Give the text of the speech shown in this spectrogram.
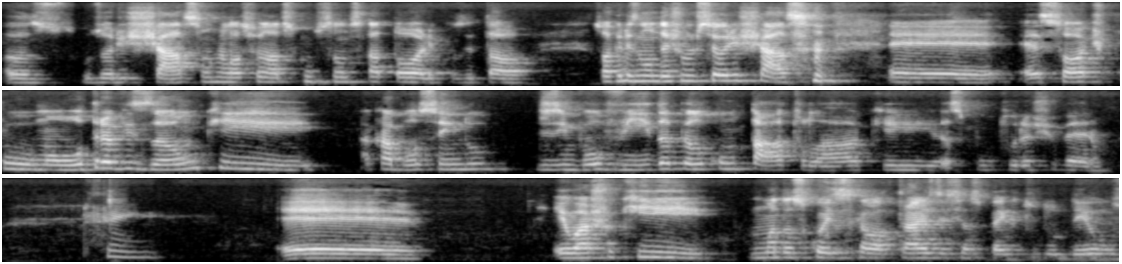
os, os, orixás são relacionados com santos católicos e tal. Só que eles não deixam de ser orixás. É, é só, tipo, uma outra visão que acabou sendo desenvolvida pelo contato lá que as culturas tiveram. Sim. É, eu acho que uma das coisas que ela traz desse aspecto do Deus,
